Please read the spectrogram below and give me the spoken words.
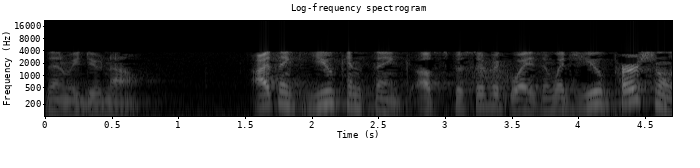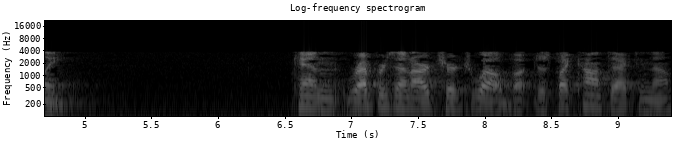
than we do now. I think you can think of specific ways in which you personally can represent our church well, but just by contacting them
